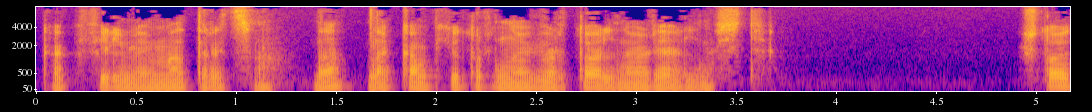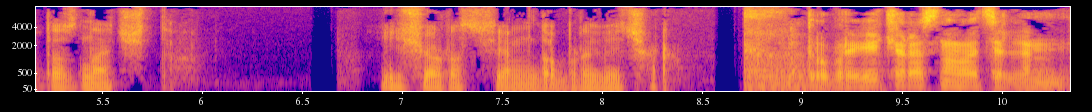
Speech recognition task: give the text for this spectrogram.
как в фильме «Матрица», да, на компьютерную виртуальную реальность. Что это значит? Еще раз всем добрый вечер. Добрый вечер, основателям.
